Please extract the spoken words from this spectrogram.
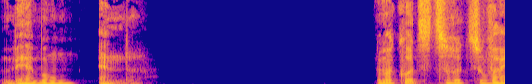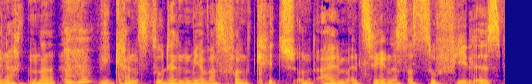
Werbung Ende. Nochmal kurz zurück zu Weihnachten, ne? Wie kannst du denn mir was von Kitsch und allem erzählen, dass das zu viel ist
